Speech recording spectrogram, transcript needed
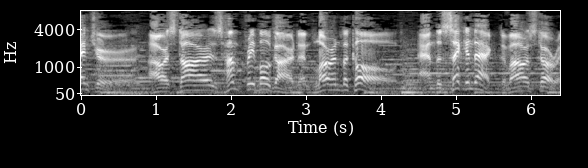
Our stars Humphrey Bogart and Lauren Bacall, and the second act of our story.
